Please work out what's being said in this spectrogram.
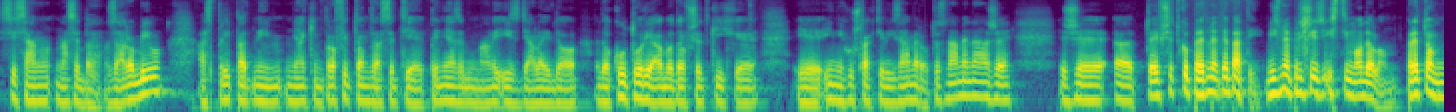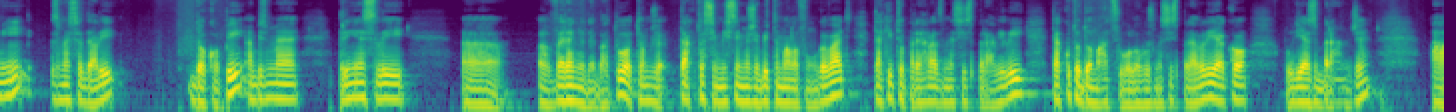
si sám na seba zarobil a s prípadným nejakým profitom zase tie peniaze by mali ísť ďalej do, do kultúry alebo do všetkých e, e, iných ušlachtilých zámerov. To znamená, že, že e, to je všetko predmet debaty. My sme prišli s istým modelom. Preto my sme sa dali dokopy, aby sme priniesli verejnú debatu o tom, že takto si myslíme, že by to malo fungovať. Takýto prehľad sme si spravili, takúto domácu úlohu sme si spravili ako ľudia z branže a,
